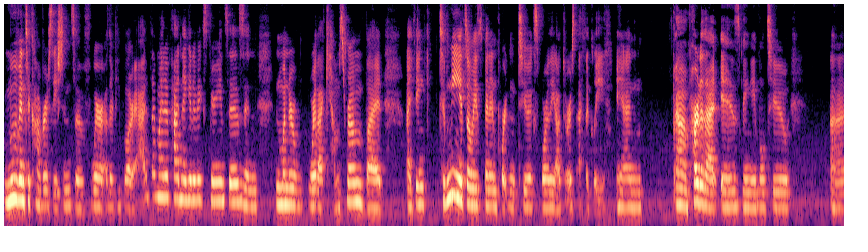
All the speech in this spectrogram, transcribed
move into conversations of where other people are at that might have had negative experiences and and wonder where that comes from. But I think to me, it's always been important to explore the outdoors ethically, and um, part of that is being able to uh,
